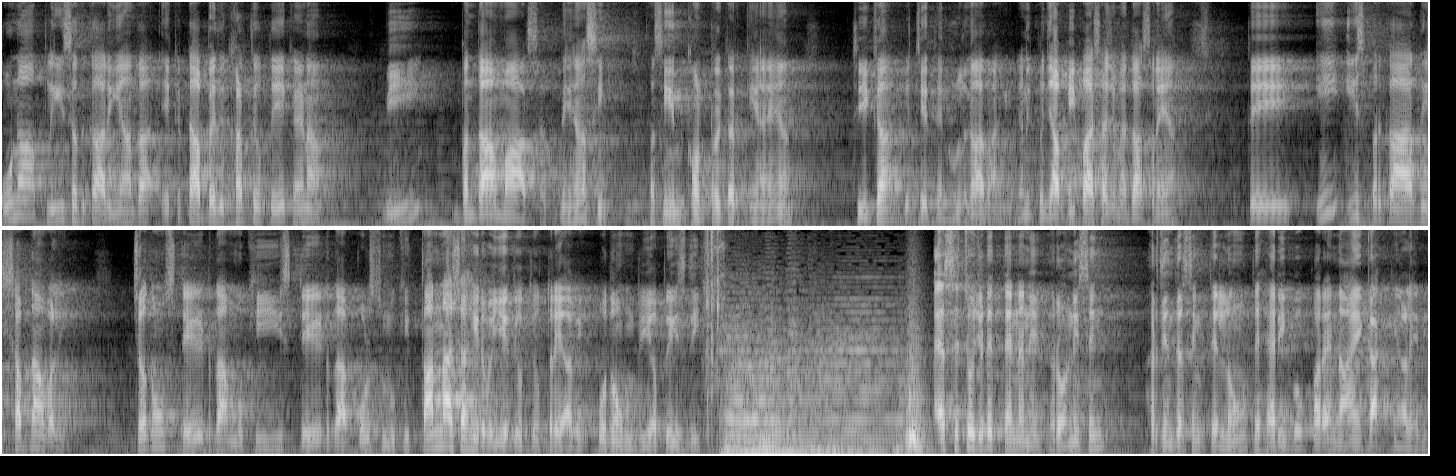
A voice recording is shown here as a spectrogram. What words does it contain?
ਉਹਨਾਂ ਪੁਲਿਸ ਅਧਿਕਾਰੀਆਂ ਦਾ ਇੱਕ ਢਾਬੇ ਦੇ ਖੜਤੇ ਉੱਤੇ ਇਹ ਕਹਿਣਾ ਵੀ ਬੰਦਾ ਮਾਰ ਸਕਦੇ ਆ ਅਸੀਂ। ਅਸੀਂ ਇਨਕਾਊਂਟਰ ਕਰਕੇ ਆਏ ਆ ਠੀਕ ਆ, ਵਿੱਚੇ ਤੈਨੂੰ ਲੰਘਾ ਦਾਂਗੇ। ਯਾਨੀ ਪੰਜਾਬੀ ਭਾਸ਼ਾ 'ਚ ਮੈਂ ਦੱਸ ਰਿਹਾ। ਤੇ ਇਹ ਇਸ ਪ੍ਰਕਾਰ ਦੀ ਸ਼ਬਦਾਂ ਵਾਲੀ ਜਦੋਂ ਸਟੇਟ ਦਾ ਮੁਖੀ, ਸਟੇਟ ਦਾ ਪੁਲਿਸ ਮੁਖੀ ਤਾਨਾਸ਼ਾਹੀ ਰਵਈਏ ਦੇ ਉੱਤੇ ਉਤਰੇ ਆਵੇ ਉਦੋਂ ਹੁੰਦੀ ਆ ਪੁਲਿਸ ਦੀ। ਐਸਐਚਓ ਜਿਹੜੇ ਤਿੰਨ ਨੇ, ਰੋਨੀ ਸਿੰਘ, ਹਰਜਿੰਦਰ ਸਿੰਘ ਢਿੱਲੋਂ ਤੇ ਹੈਰੀ ਬੋਪਰ ਹੈ ਨਾਏ ਕਾਕਿਆਂ ਵਾਲੇ ਨੇ।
